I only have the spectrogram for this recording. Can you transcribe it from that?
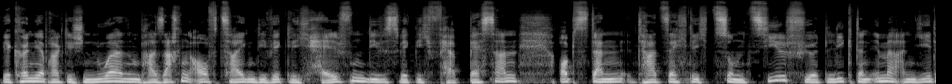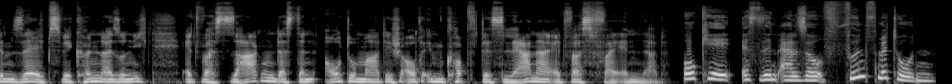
wir können ja praktisch nur ein paar Sachen aufzeigen, die wirklich helfen, die es wirklich verbessern. Ob es dann tatsächlich zum Ziel führt, liegt dann immer an jedem selbst. Wir können also nicht etwas sagen, das dann automatisch auch im Kopf des Lerner etwas verändert. Okay, es sind also fünf Methoden.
